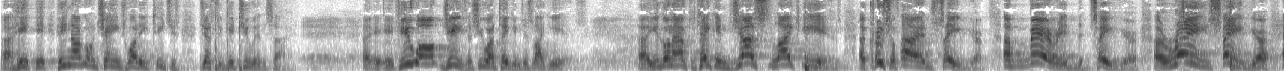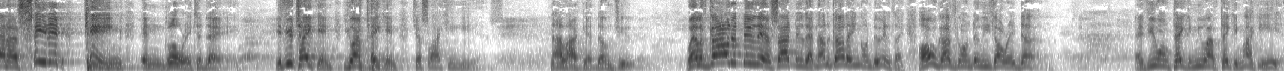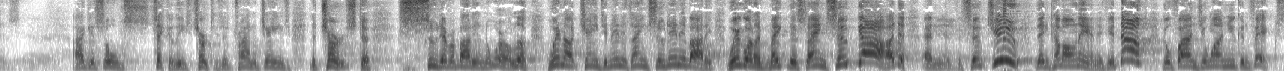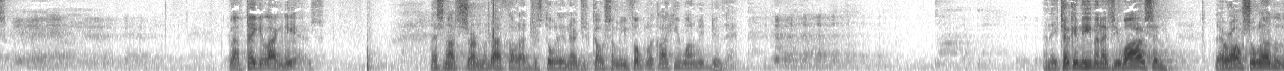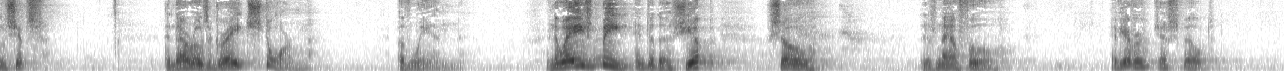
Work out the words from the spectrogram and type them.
Uh, he, he, he's not going to change what he teaches just to get you inside. Uh, if you want Jesus, you want to take him just like he is. Uh, you're going to have to take him just like he is a crucified Savior, a buried Savior, a raised Savior, and a seated King in glory today. If you take him, you have to take him just like he is. And I like that, don't you? Well, if God would do this, I'd do that. Now, God ain't going to do anything. All God's going to do, He's already done. And if you won't take Him, you have to take Him like He is. I get so sick of these churches that trying to change the church to suit everybody in the world. Look, we're not changing anything suit anybody. We're going to make this thing suit God. And if it suits you, then come on in. If you don't, go find you one you can fix. Have to take it like it is. That's not a sermon, but I thought I'd just throw it in there just because some of you folk look like you wanted me to do that. And they took him even as he was, and there were also other little ships. And there arose a great storm of wind. And the waves beat into the ship, so it is now full. Have you ever just felt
